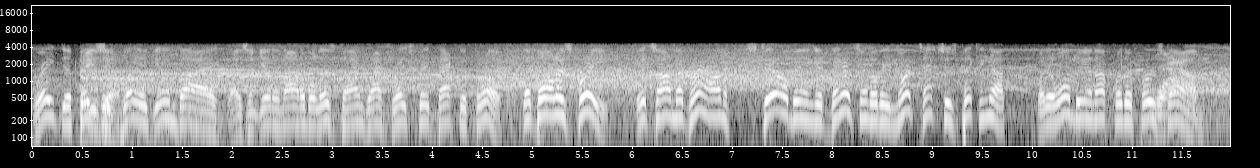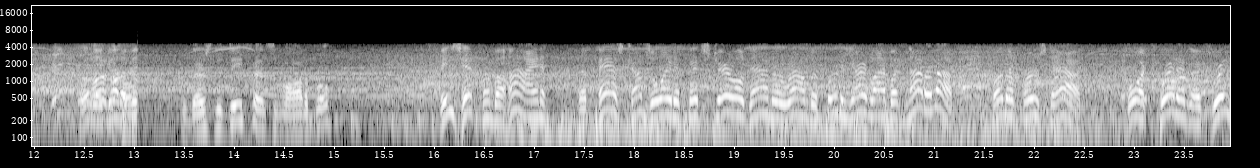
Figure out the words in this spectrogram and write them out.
Great defensive Beza. play again by doesn't get an audible this time. Drops right straight back to throw. The ball is free. It's on the ground. Still being advanced. and It'll be North Texas picking up, but it won't be enough for the first Wow. down. Well, they got a There's the defensive audible. He's hit from behind. The pass comes away to Fitzgerald down to around the 30-yard line, but not enough for the first down. Boy, credit a great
